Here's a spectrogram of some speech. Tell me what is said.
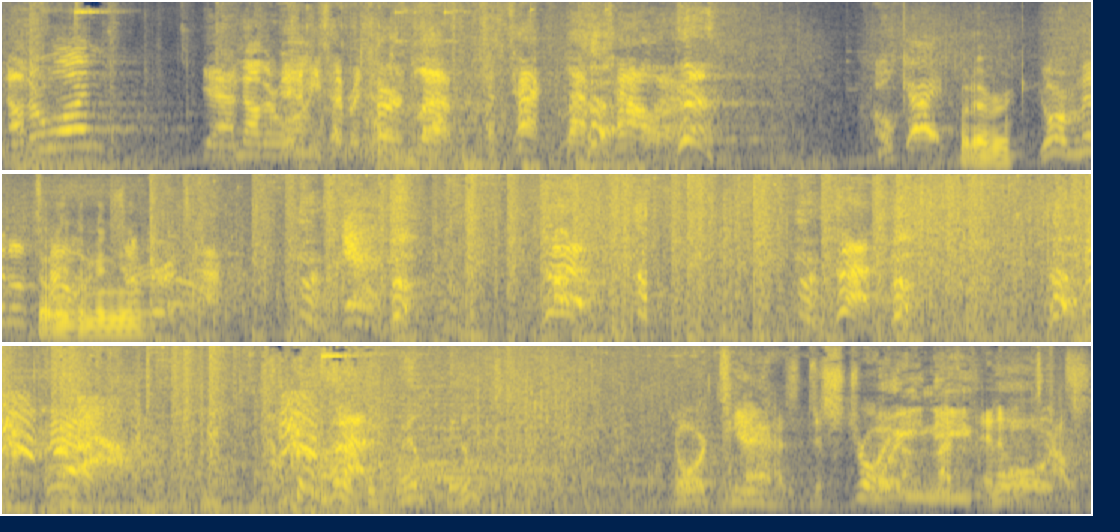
another one? Yeah, another one. Enemies have returned left! Attack left tower! Okay. Whatever. Your middle Don't need the minion. Well built. Your team has destroyed We our need left enemy tower. wards.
